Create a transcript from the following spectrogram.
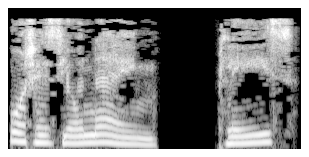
What is your name, please?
